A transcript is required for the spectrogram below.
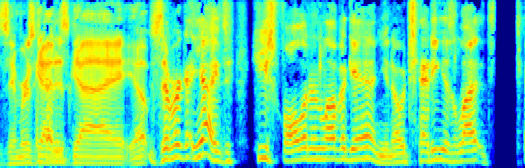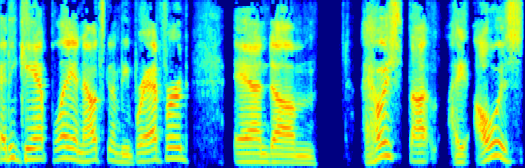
Zimmer's got And- his guy. Yep. Zimmer, got- yeah, he's, he's fallen in love again. You know, Teddy is a lot. Teddy can't play, and now it's going to be Bradford. And um, I always thought, I always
